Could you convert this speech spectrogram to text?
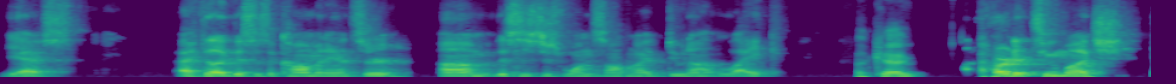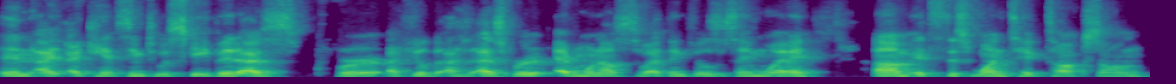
Yes. I feel like this is a common answer. Um, this is just one song I do not like. Okay. I heard it too much and I, I can't seem to escape it as for I feel that as, as for everyone else who I think feels the same way. Um, it's this one TikTok song.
